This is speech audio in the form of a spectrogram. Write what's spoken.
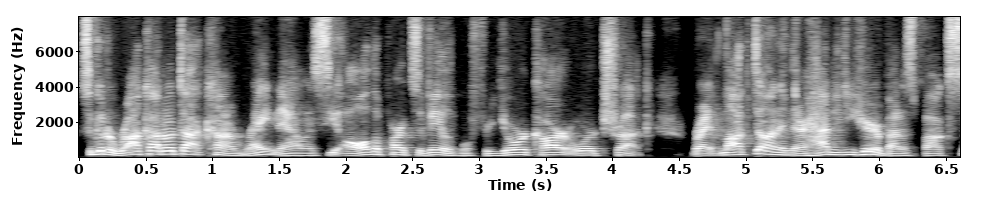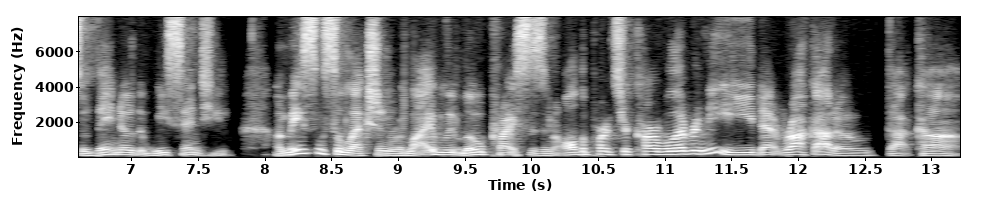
So go to rockauto.com right now and see all the parts available for your car or truck. Right, locked on in there. How did you hear about us box so they know that we sent you? Amazing selection, reliably low prices, and all the parts your car will ever need at rockauto.com.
